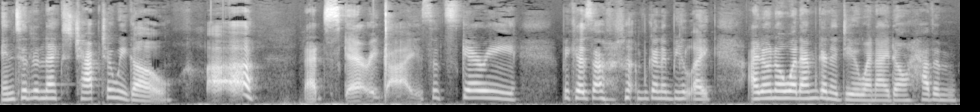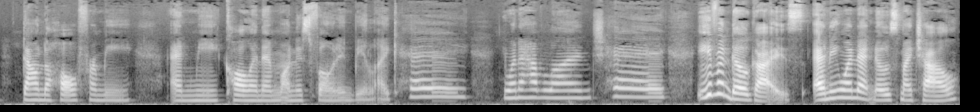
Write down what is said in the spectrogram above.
into the next chapter we go. Ah, that's scary, guys. It's scary because I'm, I'm going to be like, I don't know what I'm going to do when I don't have him down the hall for me and me calling him on his phone and being like, hey, you want to have lunch? Hey. Even though, guys, anyone that knows my child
